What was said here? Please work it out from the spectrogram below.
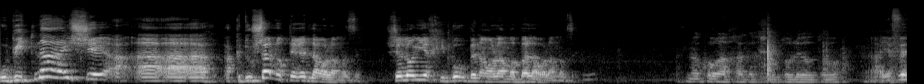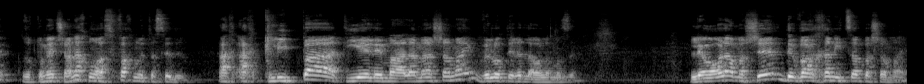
ובתנאי שהקדושה לא תרד לעולם הזה, שלא יהיה חיבור בין העולם הבא לעולם הזה. מה קורה אחר כך שהוא תולה אותו? אה, יפה, זאת אומרת שאנחנו הפכנו את הסדר. הקליפה תהיה למעלה מהשמיים ולא תרד לעולם הזה. לעולם השם דברך ניצב בשמיים.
